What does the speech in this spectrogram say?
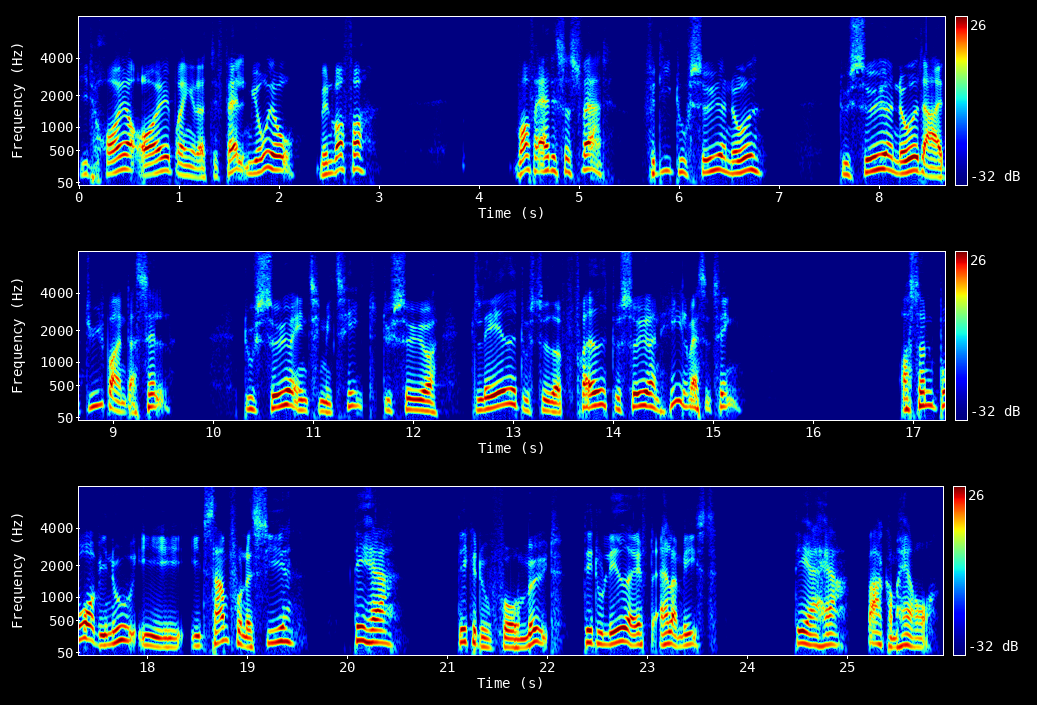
Dit højre øje bringer dig til fald. Jo, jo, men hvorfor? Hvorfor er det så svært? Fordi du søger noget. Du søger noget, der er dybere end dig selv. Du søger intimitet, du søger glæde, du søger fred, du søger en hel masse ting. Og sådan bor vi nu i, i et samfund, der siger, det her, det kan du få mødt. Det du leder efter allermest, det er her. Bare kom herover.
